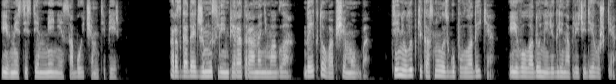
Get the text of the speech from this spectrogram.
и вместе с тем менее собой, чем теперь. Разгадать же мысли императора она не могла, да и кто вообще мог бы. Тень улыбки коснулась губ владыки, и его ладони легли на плечи девушки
